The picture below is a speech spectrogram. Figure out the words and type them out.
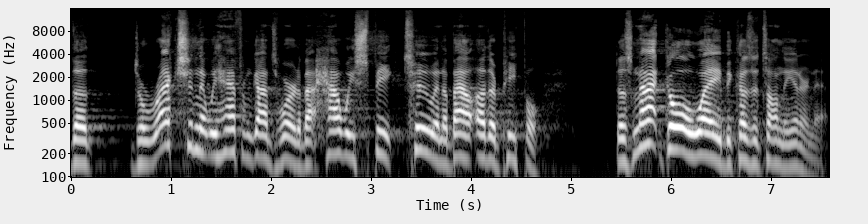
The direction that we have from God's Word about how we speak to and about other people does not go away because it's on the internet.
